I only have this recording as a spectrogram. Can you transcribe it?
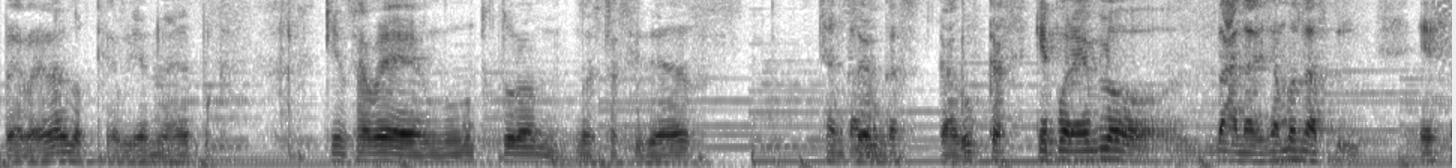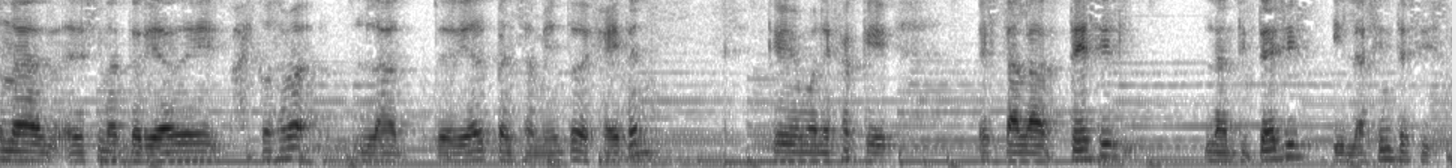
pero era lo que había en la época. Quién sabe en un futuro nuestras ideas Sean caducas. caducas. Que por ejemplo, analizamos las. Es una, es una teoría de. ay, ¿Cómo se llama? La teoría del pensamiento de Hayden. Que maneja que está la tesis, la antitesis y la síntesis.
